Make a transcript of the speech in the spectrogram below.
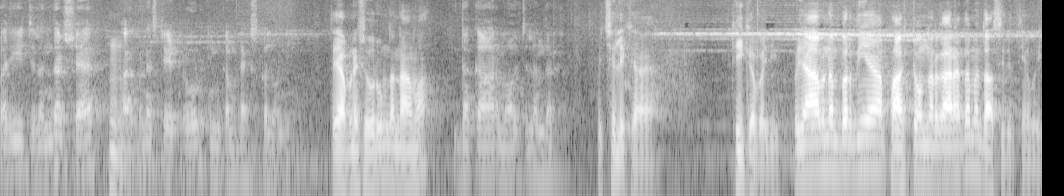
ਭਾਜੀ ਜਲੰਧਰ ਸ਼ਹਿਰ urban state road income tax colony ਤੇ ਆਪਣੇ ਸ਼ੋਰੂਮ ਦਾ ਨਾਮ ਆ? ਦਕਾਰ ਮਾਲ ਜਲੰਧਰ। ਪਿੱਛੇ ਲਿਖਿਆ ਹੋਇਆ। ਠੀਕ ਹੈ ਬਾਈ ਜੀ। ਪੰਜਾਬ ਨੰਬਰ ਦੀਆਂ ਫਸਟ ਓਨਰ ਕਾਰਾਂ ਤਾਂ ਮੈਂ ਦੱਸ ਹੀ ਦਿੱਤੀਆਂ ਬਾਈ।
